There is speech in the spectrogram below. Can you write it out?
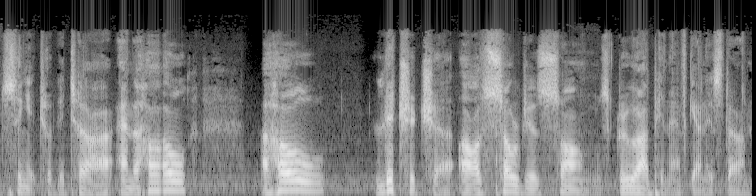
sing it to a guitar, and a whole a whole literature of soldiers' songs grew up in Afghanistan.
